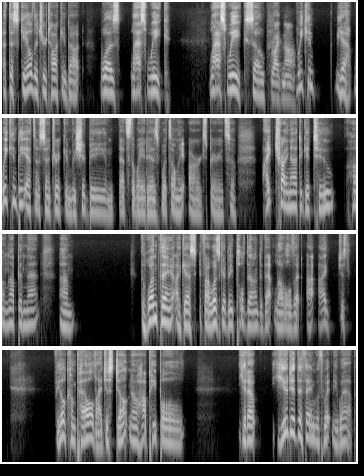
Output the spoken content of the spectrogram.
at the scale that you're talking about was last week. Last week. So right now we can yeah, we can be ethnocentric and we should be, and that's the way it is. What's only our experience. So I try not to get too hung up in that. Um, the one thing I guess if I was going to be pulled down to that level that I, I just feel compelled, I just don't know how people, you know, you did the thing with Whitney Webb.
